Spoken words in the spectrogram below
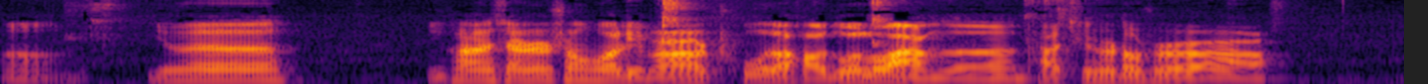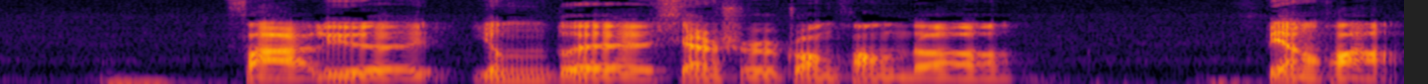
嗯，因为你看现实生活里边出的好多乱子，它其实都是法律应对现实状况的变化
